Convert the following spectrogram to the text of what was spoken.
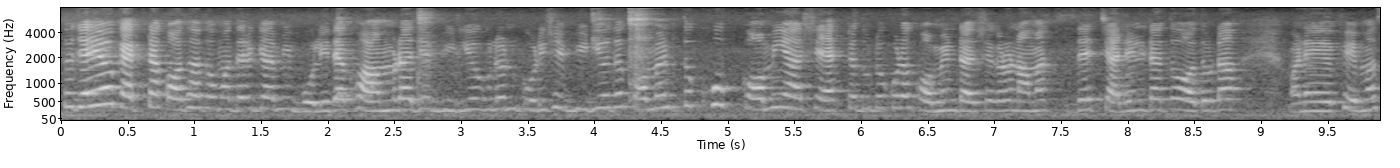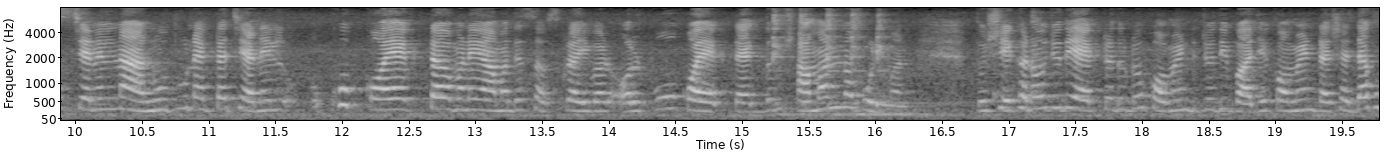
তো যাই হোক, একটা কথা তোমাদেরকে আমি বলি। দেখো, আমরা যে ভিডিওগুলো করি, সেই ভিডিওতে কমেন্ট তো খুব কমই আসে। একটা দুটো করে কমেন্ট আসে, কারণ আমাদের চ্যানেলটা তো অতটা মানে ফেমাস চ্যানেল না। নতুন একটা চ্যানেল খুব কয়েকটা মানে আমাদের সাবস্ক্রাইবার অল্প কয়েকটা, একদম সামান্য পরিমাণ। তো সেখানেও যদি একটা দুটো কমেন্ট যদি বাজে কমেন্ট আসে, দেখো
